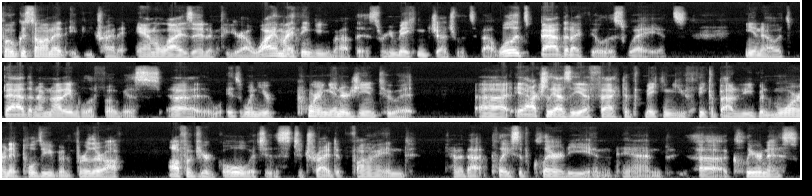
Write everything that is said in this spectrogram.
focus on it, if you try to analyze it and figure out why am I thinking about this, or you're making judgments about, well, it's bad that I feel this way. It's you know it's bad that I'm not able to focus. Uh, it's when you're pouring energy into it uh, it actually has the effect of making you think about it even more and it pulls you even further off off of your goal which is to try to find kind of that place of clarity and and uh, clearness.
